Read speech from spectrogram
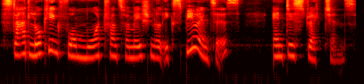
start looking for more transformational experiences and distractions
